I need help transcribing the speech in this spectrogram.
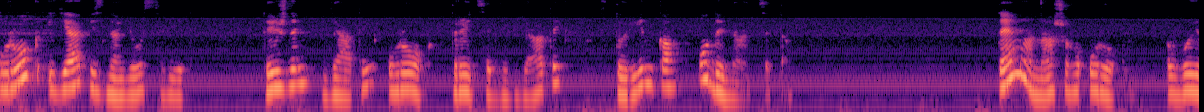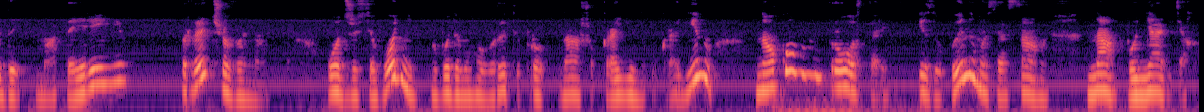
Урок Я пізнаю світ. Тиждень 5, урок 39, сторінка 11. Тема нашого уроку Види матерії, речовина. Отже, сьогодні ми будемо говорити про нашу країну Україну в науковому просторі і зупинимося саме на поняттях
